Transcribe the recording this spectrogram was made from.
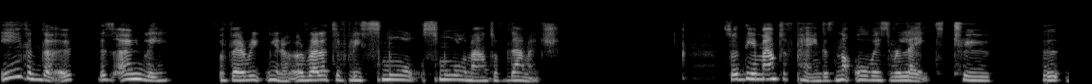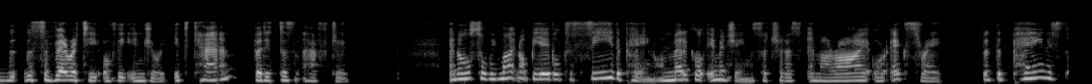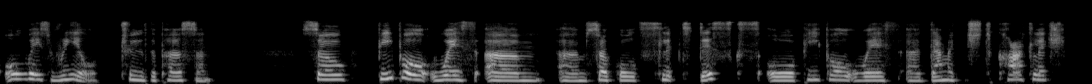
even though there's only a very, you know, a relatively small, small amount of damage. So the amount of pain does not always relate to the, the, the severity of the injury. It can, but it doesn't have to. And also we might not be able to see the pain on medical imaging, such as MRI or X-ray, but the pain is always real to the person. So people with um, um, so-called slipped discs or people with uh, damaged cartilage,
